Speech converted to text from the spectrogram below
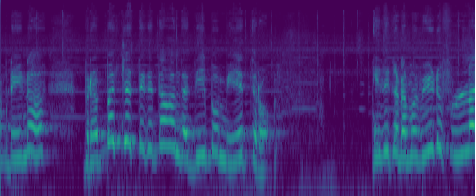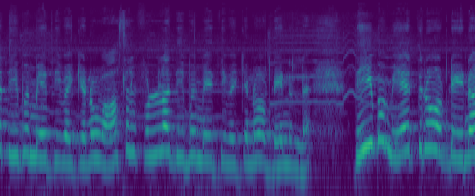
அப்படின்னா பிரபஞ்சத்துக்கு தான் அந்த தீபம் ஏற்றுறோம் இதுக்கு நம்ம வீடு ஃபுல்லாக தீபம் ஏற்றி வைக்கணும் வாசல் ஃபுல்லாக தீபம் ஏற்றி வைக்கணும் அப்படின்னு இல்லை. தீபம் ஏற்றணும் அப்படின்னா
